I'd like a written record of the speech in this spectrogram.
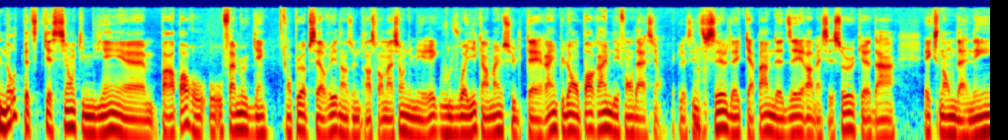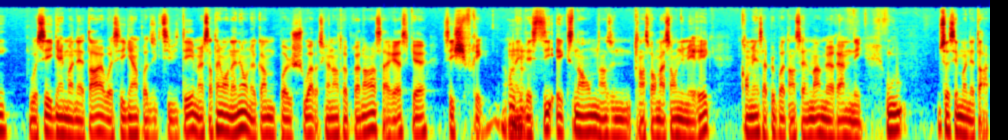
Une autre petite question qui me vient euh, par rapport au, au fameux gain qu'on peut observer dans une transformation numérique. Vous le voyez quand même sur le terrain. Puis là, on part quand même des fondations. C'est difficile d'être capable de dire Ah, ben c'est sûr que dans X nombre d'années, voici les gains monétaires, voici les gains en productivité. Mais à un certain moment donné, on n'a comme pas le choix parce qu'un entrepreneur, ça reste que c'est chiffré. On investit X nombre dans une transformation numérique. Combien ça peut potentiellement me ramener? Ou ça, c'est monétaire.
